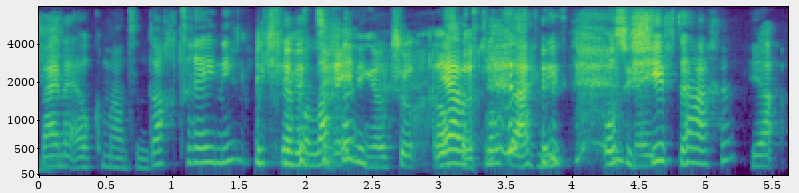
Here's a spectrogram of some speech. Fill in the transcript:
bijna elke maand een dagtraining. Moet Ik vind de training ook zo grappig. Ja, dat klopt eigenlijk niet. Onze Nee. shiftdagen, Ja,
